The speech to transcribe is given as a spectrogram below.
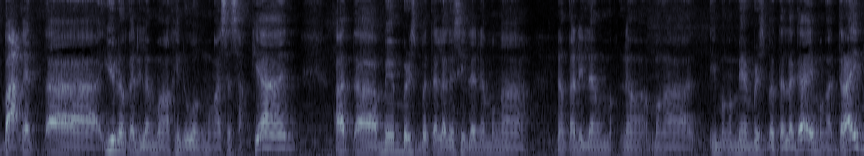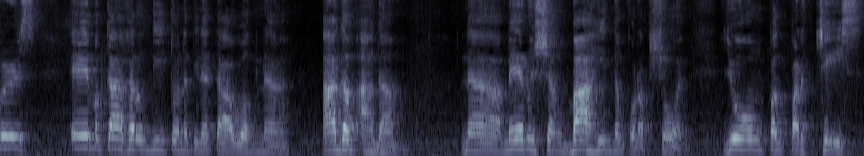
bakit ah, yun ang kanilang mga kinuwang mga sasakyan, at ah, members ba talaga sila ng mga ng kanilang na, mga yung mga members ba talaga ay mga drivers eh magkakaroon dito na tinatawag na agam-agam na meron siyang bahid ng korupsyon yung pag-purchase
